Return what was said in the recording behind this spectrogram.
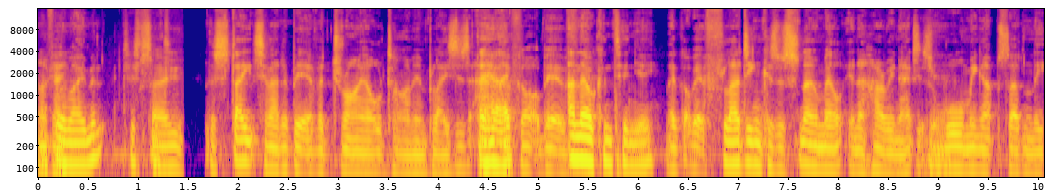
for the moment. Just So the states have had a bit of a dry old time in places, They and have. they've got a bit of and they'll continue. they've got a bit of flooding because of snow melt in a hurry now. Cause it's Yeah. warming up suddenly.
